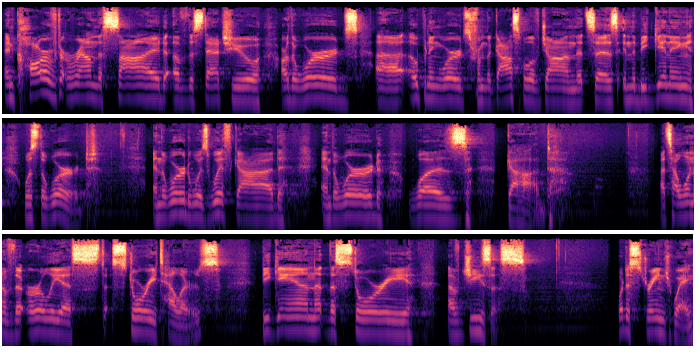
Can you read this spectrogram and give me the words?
And carved around the side of the statue are the words, uh, opening words from the Gospel of John that says, In the beginning was the Word and the Word was with God, and the Word was God. That's how one of the earliest storytellers began the story of Jesus. What a strange way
